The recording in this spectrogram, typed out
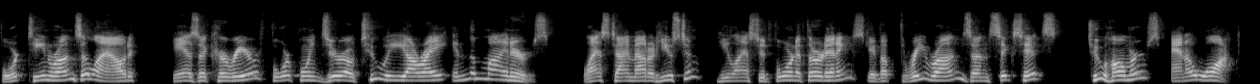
14 runs allowed. He has a career 4.02 ERA in the minors. Last time out at Houston, he lasted four and a third innings, gave up three runs on six hits, two homers, and a walk.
